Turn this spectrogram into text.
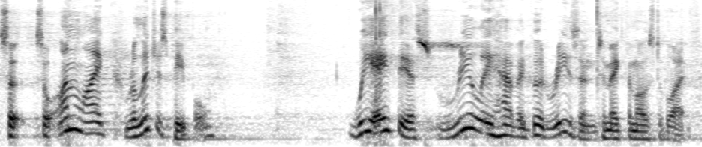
So, so unlike religious people, we atheists really have a good reason to make the most of life,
